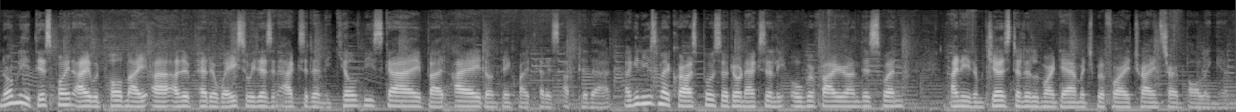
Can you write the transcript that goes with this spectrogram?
Normally at this point I would pull my uh, other pet away so he doesn't accidentally kill this guy, but I don't think my pet is up to that. I can use my crossbow so I don't accidentally overfire on this one. I need him just a little more damage before I try and start balling him.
